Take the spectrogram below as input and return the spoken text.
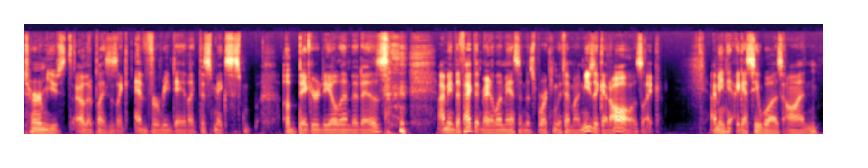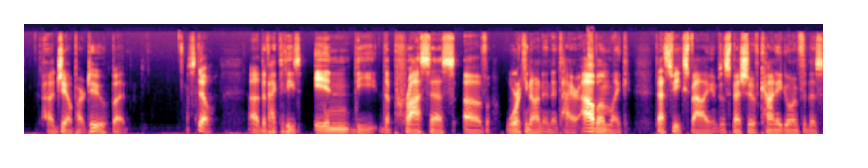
term used other places like every day. Like this makes a bigger deal than it is. I mean, the fact that Marilyn Manson is working with him on music at all is like, I mean, I guess he was on uh, Jail Part Two, but still, uh, the fact that he's in the the process of working on an entire album, like that speaks volumes. Especially with Kanye going for this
